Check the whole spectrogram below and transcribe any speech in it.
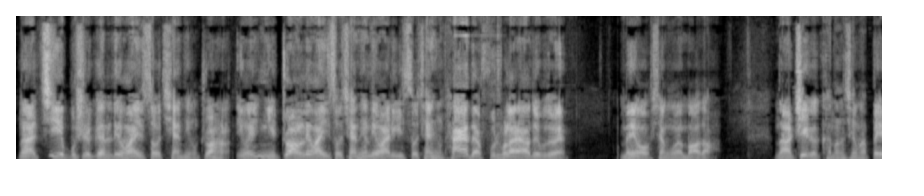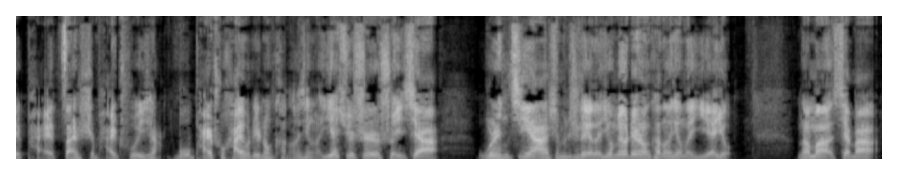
那既不是跟另外一艘潜艇撞上了，因为你撞另外一艘潜艇，另外的一艘潜艇它也得浮出来啊，对不对？没有相关报道，那这个可能性呢被排暂时排除一下，不排除还有这种可能性啊，也许是水下无人机啊什么之类的，有没有这种可能性呢？也有。那么先把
